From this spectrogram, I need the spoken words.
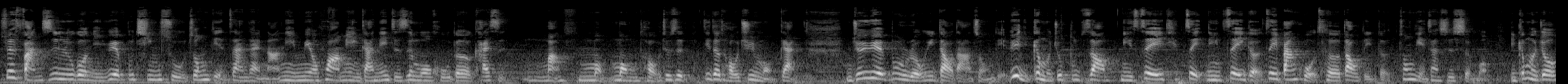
所以反之，如果你越不清楚终点站在哪，你没有画面感，你只是模糊的开始猛猛猛头，就是低着头去猛干，你就越不容易到达终点，因为你根本就不知道你这一天这你这一个这一班火车到底的终点站是什么，你根本就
